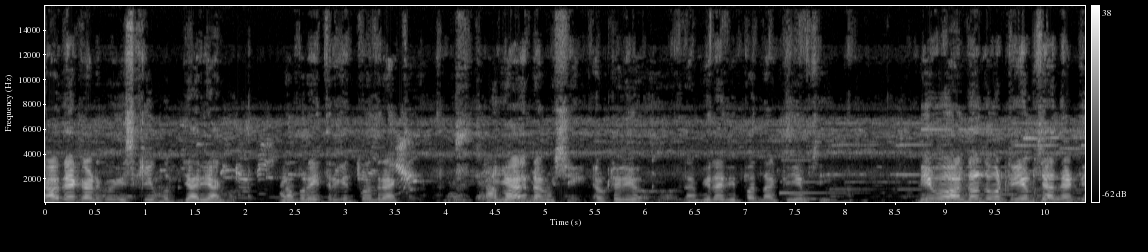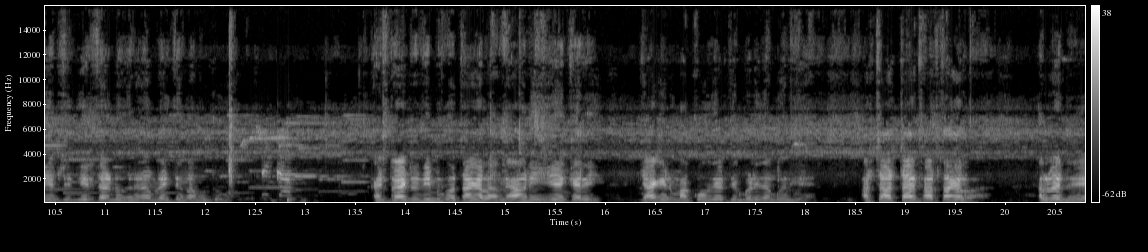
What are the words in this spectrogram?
ಯಾವುದೇ ಕಾರಣಕ್ಕೂ ಈ ಸ್ಕೀಮು ಜಾರಿ ಆಗ್ಬೋದು ನಮ್ಮ ರೈತರಿಗೆ ತೊಂದರೆ ಆಗ್ತದೆ. ಈಗ ನಮ್ಗೆ ಸಿ ತಿಳಿಯೋ, ನಮ್ಗಿರೋದು ಇಪ್ಪತ್ನಾಲ್ಕು ಟಿ ಎಂ ಸಿ ನೀವು ಹನ್ನೊಂದು ಟಿ ಎಂ ಸಿ ಹನ್ನೆರಡು ಟಿ ಎಂ ಸಿ ನೀರು ತಗೊಂಡೋದ್ರೆ ನಮ್ಮ ರೈತರು ನಮ್ಮದು ಕಾಂಟ್ರಾಕ್ಟ್ ನಿಮ್ಗೆ ಗೊತ್ತಾಗಲ್ಲ ನಾವು ಇಂಜಿನಿಯರ್ ಕರಿ ಜಾಕೆಟ್ ಮಕ್ಕ ಹೋಗಿರ್ತೀವಿ ಬಡಿ ನಮ್ಗೆ ಅಷ್ಟು ಅರ್ಥ ಆಯ್ತು ಅರ್ಥ ಆಗಲ್ವಾ? ಅಲ್ವೇನ್ರಿ?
